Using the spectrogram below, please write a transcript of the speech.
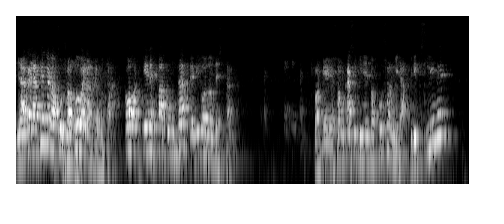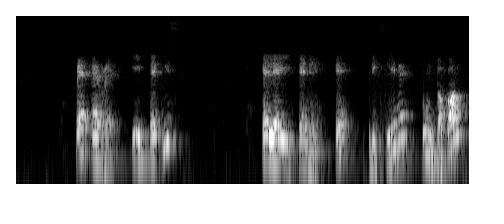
La relación de los cursos, muy buena pregunta. ¿Tienes para apuntar? Te digo dónde están. Porque son casi 500 cursos. Mira, Prixline, P-R-I-X, L-I-N-E, prixline.com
